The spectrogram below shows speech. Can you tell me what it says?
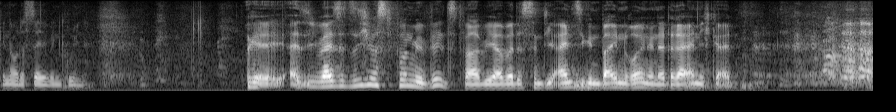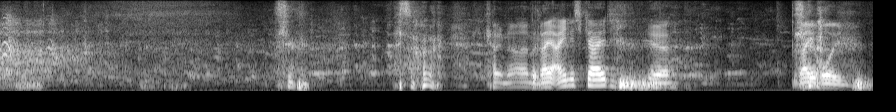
genau dasselbe in grün. Okay, also ich weiß jetzt nicht, was du von mir willst, Fabi, aber das sind die einzigen beiden Rollen in der Dreieinigkeit. Also, keine Ahnung. Dreieinigkeit, Ja. drei Rollen.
